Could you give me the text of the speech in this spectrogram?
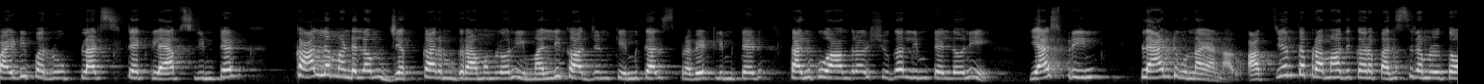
Paidiparru plus tech labs limited Kalla మండలం జక్కారం గ్రామంలోని Mallikarjun chemicals private limited Tanuku Andhra sugar లిమిటెడ్లోని యాస్ప్రిన్ ప్లాంట్ ఉన్నాయన్నారు. అత్యంత ప్రమాదకర పరిశ్రమలతో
